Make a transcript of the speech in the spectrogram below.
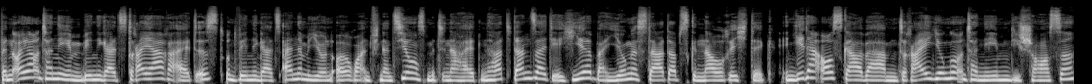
Wenn euer Unternehmen weniger als drei Jahre alt ist und weniger als eine Million Euro an Finanzierungsmitteln erhalten hat, dann seid ihr hier bei Junge Startups genau richtig. In jeder Ausgabe haben drei junge Unternehmen die Chance,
